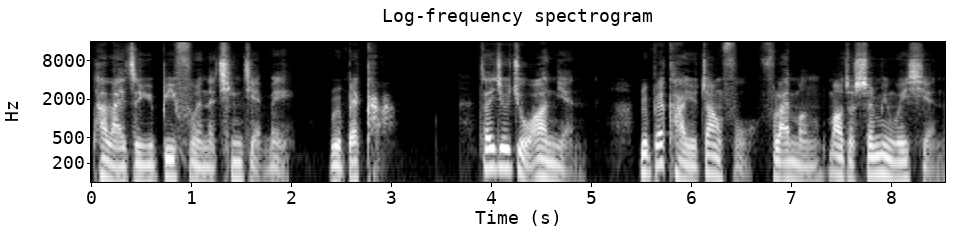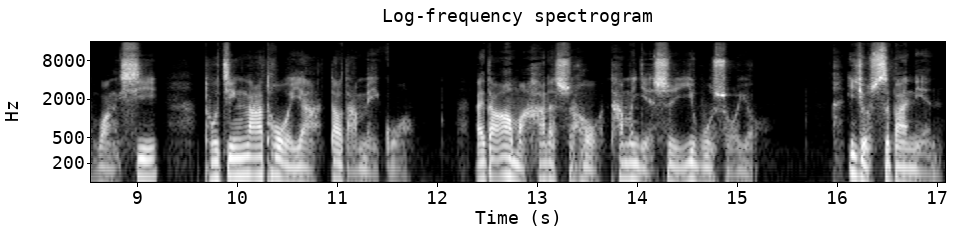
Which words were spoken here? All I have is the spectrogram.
她来自于 B 夫人的亲姐妹 Rebecca。在一九九二年，Rebecca 与丈夫弗莱蒙冒着生命危险往西，途经拉脱维亚到达美国。来到奥马哈的时候，他们也是一无所有。一九四八年，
